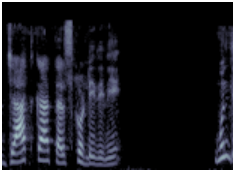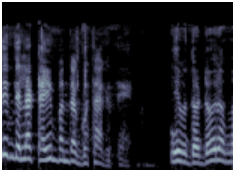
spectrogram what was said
ಜಾತಕ ತರಿಸ್ಕೊಂಡಿದ್ದೀನಿ ಮುಂದಿಂದೆಲ್ಲ ಟೈಮ್ ಬಂದಾಗ ಗೊತ್ತಾಗುತ್ತೆ. ನೀವು ದೊಡ್ಡವರಮ್ಮ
